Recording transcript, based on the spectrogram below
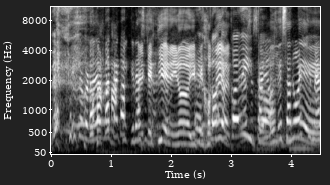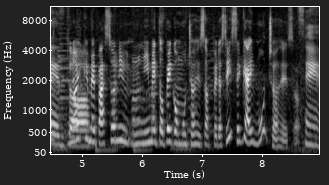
Esa verdadera rata que El gracias que tiene y, no, y El pijotea. co- el Gracias codito. a Dios, El no, es que me, desatento. no es que me pasó ni, ni me topé con muchos de esos, pero sí sé que hay muchos de esos. Sí.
